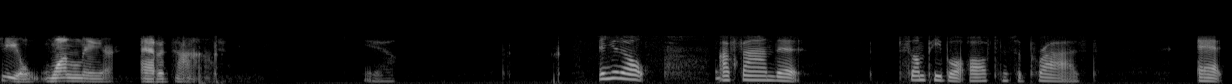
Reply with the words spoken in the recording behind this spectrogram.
heal one layer at a time. Yeah. And you know, I find that some people are often surprised at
